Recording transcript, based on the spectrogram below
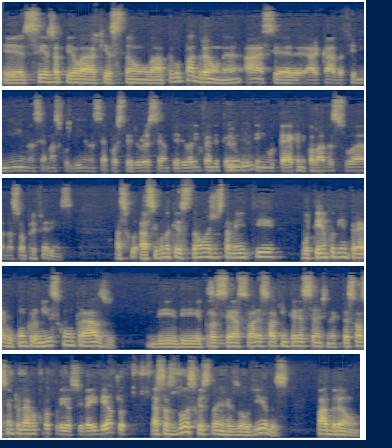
É, seja pela questão lá, pelo padrão, né? Ah, se é arcada feminina, se é masculina, se é posterior, se é anterior, então ele tem, uhum. tem o técnico lá da sua, da sua preferência. A, a segunda questão é justamente o tempo de entrega, o compromisso com o prazo de, de processo. Sim. Olha só que interessante, né? Que o pessoal sempre leva para o preço. E daí, dentro dessas duas questões resolvidas, padrão,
